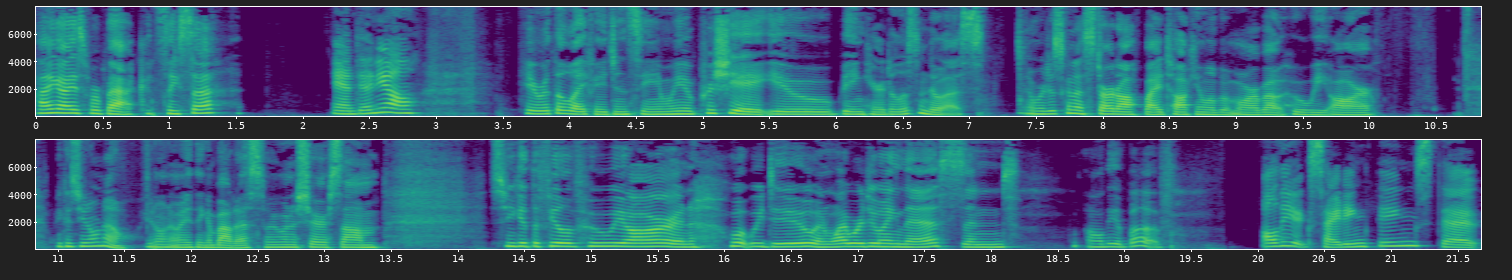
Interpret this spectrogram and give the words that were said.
Hi, guys. We're back. It's Lisa and Danielle here with the Life Agency, and we appreciate you being here to listen to us. And we're just going to start off by talking a little bit more about who we are because you don't know. You don't know anything about us. So we want to share some so you get the feel of who we are and what we do and why we're doing this and all the above. All the exciting things that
